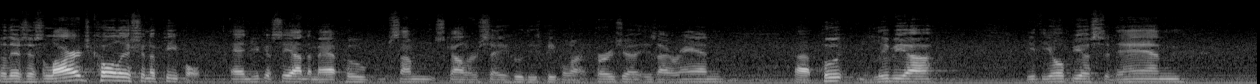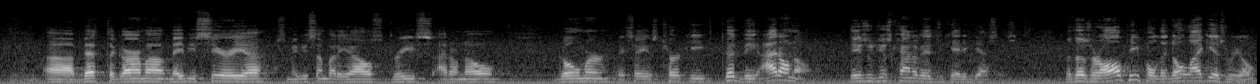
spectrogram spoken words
So there's this large coalition of people, and you can see on the map who some scholars say who these people are. Persia is Iran, uh, Put, Libya, Ethiopia, Sudan, uh, Beth Togarmah, maybe Syria, maybe somebody else, Greece, I don't know. Gomer, they say is Turkey, could be, I don't know. These are just kind of educated guesses. But those are all people that don't like Israel.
